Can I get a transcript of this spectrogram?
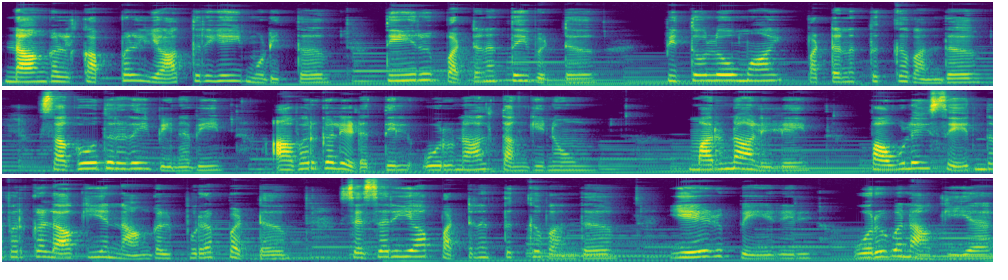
நாங்கள் கப்பல் யாத்திரையை முடித்து தீரு பட்டணத்தை விட்டு பித்தோலோமாய் பட்டணத்துக்கு வந்து சகோதரரை வினவி அவர்களிடத்தில் ஒரு நாள் தங்கினோம். மறுநாளிலே பவுலை சேர்ந்தவர்களாகிய நாங்கள் புறப்பட்டு செசரியா பட்டணத்துக்கு வந்து ஏழு பேரில் ஒருவனாகிய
